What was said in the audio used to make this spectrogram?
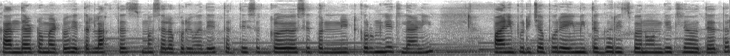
कांदा टोमॅटो हे तर लागतंच मसालापुरीमध्ये तर ते सगळं व्यवस्थितपणे नीट करून घेतलं आणि पाणीपुरीच्या पुऱ्याही मी तर घरीच बनवून घेतल्या होत्या. तर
